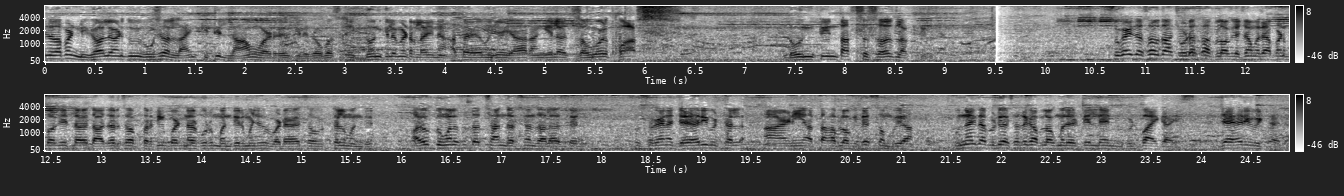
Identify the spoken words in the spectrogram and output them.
सो आपण निघालो आणि तुम्ही बघू शकता लाईन किती लांब वाढत गेली जवळपास एक दोन किलोमीटर लाईन आहे. आता म्हणजे या रांगेला जवळपास दोन तीन तास तर सहज लागतील. सो काही जसा होता छोटासा ब्लॉग ज्याच्यामध्ये आपण बघितलं दादरचं प्रतीक पंढरपूर मंदिर म्हणजे वडाळ्याचं विठ्ठल मंदिर. आयोग तुम्हाला सुद्धा छान दर्शन झालं असेल. सो सगळ्यांना जय हरी विठ्ठल. आणि आता हा ब्लॉग इथेच संपूया. पुन्हा एकदा व्हिडिओ अशाच एका ब्लॉगमध्ये till then good bye guys जय हरी विठ्ठल.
